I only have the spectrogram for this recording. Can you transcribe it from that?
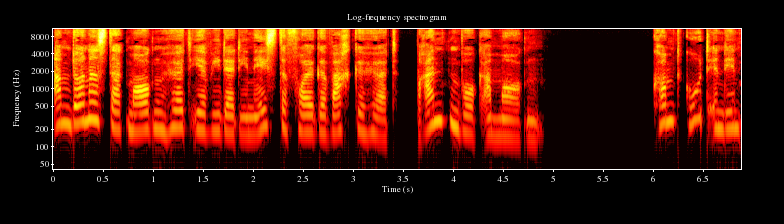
Am Donnerstagmorgen hört ihr wieder die nächste Folge Wach gehört, Brandenburg am Morgen. Kommt gut in den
